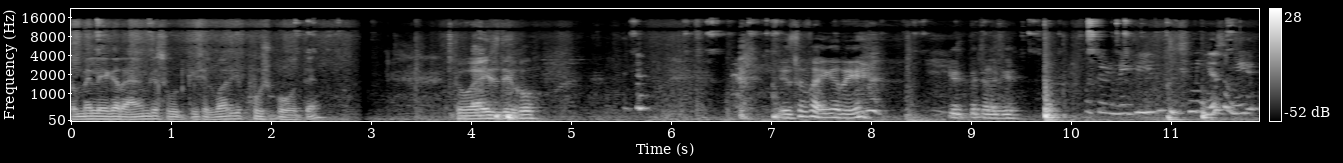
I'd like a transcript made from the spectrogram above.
तो मैं लेकर आया उनके सूट की शलवार। ये खुश बहुत है। तो वाइस देखो। ये सफ़ाई कर रही है। किस पे चढ़ के करने के लिए तो कुछ नहीं है समीर।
